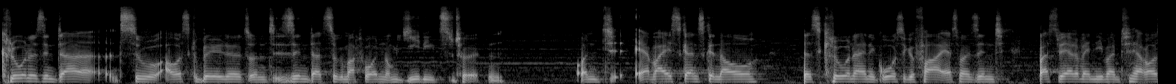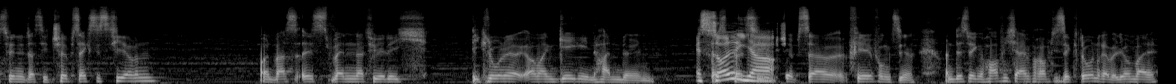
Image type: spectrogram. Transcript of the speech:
Klone sind dazu ausgebildet und sind dazu gemacht worden, um Jedi zu töten. Und er weiß ganz genau, dass Klone eine große Gefahr erstmal sind. Was wäre, wenn jemand herausfindet, dass die Chips existieren? Und was ist, wenn natürlich die Klone irgendwann gegen ihn handeln? Es soll ja. Chips äh, fehlfunktionieren. Und deswegen hoffe ich einfach auf diese Klonrebellion, weil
